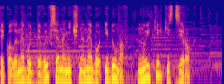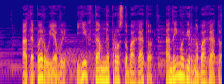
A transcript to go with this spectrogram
Ти коли-небудь дивився на нічне небо і думав, ну і кількість зірок. А тепер уяви, їх там не просто багато, а неймовірно багато.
